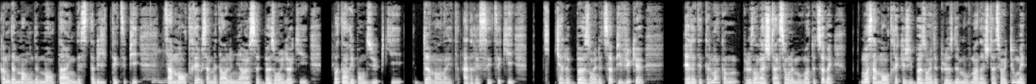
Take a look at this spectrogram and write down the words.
comme de manque de montagne, de stabilité, tu sais. Puis Mhm. ça montrait ou ça mettait en lumière ce besoin-là qui est pas tant répondu puis qui demande à être adressé, tu sais, qui, qui, qui a le besoin de ça. Puis vu que elle était tellement comme plus dans l'agitation, le mouvement, tout ça, ben moi, ça montrait que j'ai besoin de plus de mouvement, d'agitation et tout, mais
